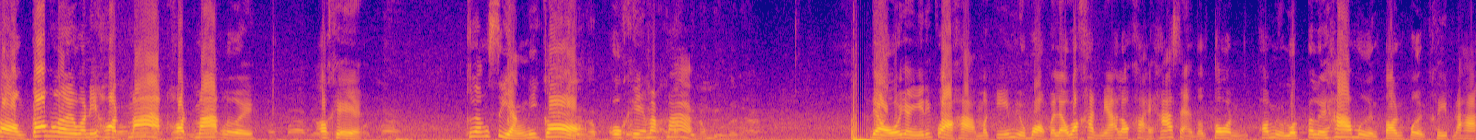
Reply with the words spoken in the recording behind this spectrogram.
สองกล้องเลยวันนี้ฮอตมากฮอตมากเลย ขอบมากเลยโอเค ขอบมากเครื่องเสียงนี่ก็นะครับโอเคมาก เป็นน้องหมิวแล้วนะฮะๆ เดี๋ยวอย่างนี้ดีกว่าค่ะ เมื่อกี้หมิวบอกไปแล้วว่าคันนี้เราขาย 5 0 0แสนต้นๆเพราะหมิวลดไปเลย 50,000 ตอนเปิดคลิปนะคะ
